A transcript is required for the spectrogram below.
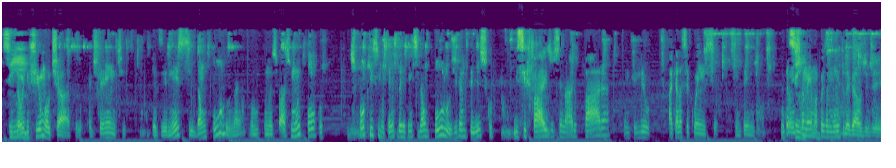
Sim. então ele filma o teatro é diferente quer dizer nesse dá um pulo né num, num espaço muito pouco de pouquíssimo tempo de repente se dá um pulo gigantesco e se faz o cenário para entendeu aquela sequência entende então Sim. isso também é uma coisa muito legal de ver.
